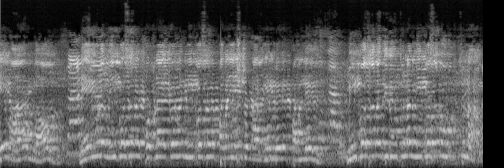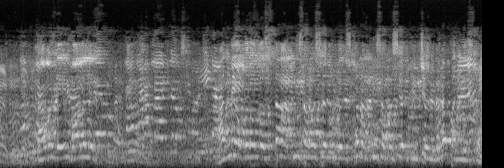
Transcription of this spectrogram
ఏం ఆగం కావు. నేను కూడా మీకోసమే కొట్లాడుతున్నా మీకోసమే పని చేస్తున్నా. నాకేం వేరే పని లేదు. మీకోసమే తిరుగుతున్నా మీకోసమే ఉడుతున్నా కాబట్టి ఏం బాధలేదు. అన్ని ఒకరోజు వస్తా అన్ని సమస్యలు తెలుసుకొని అన్ని సమస్యలు తీర్చే విధంగా పనిచేస్తాం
